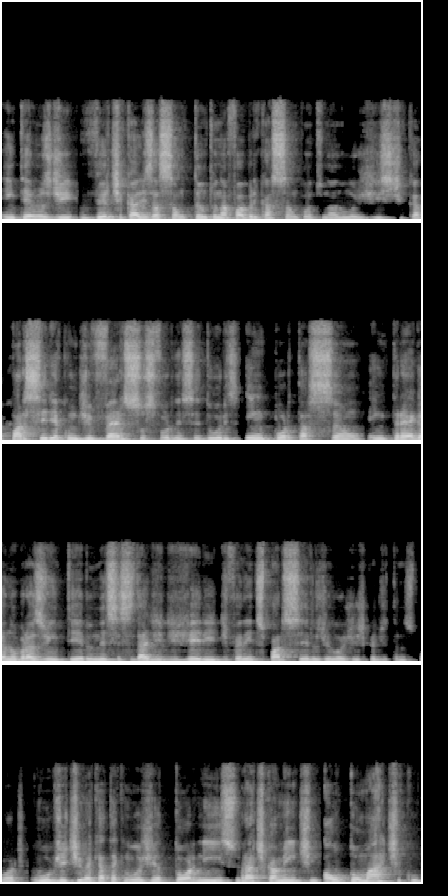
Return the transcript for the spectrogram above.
em termos de verticalização, tanto na fabricação quanto na logística, parceria com diversos fornecedores, importação, entrega no Brasil inteiro, necessidade de gerir diferentes parceiros de logística de transporte. O objetivo é que a tecnologia torne isso praticamente automático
